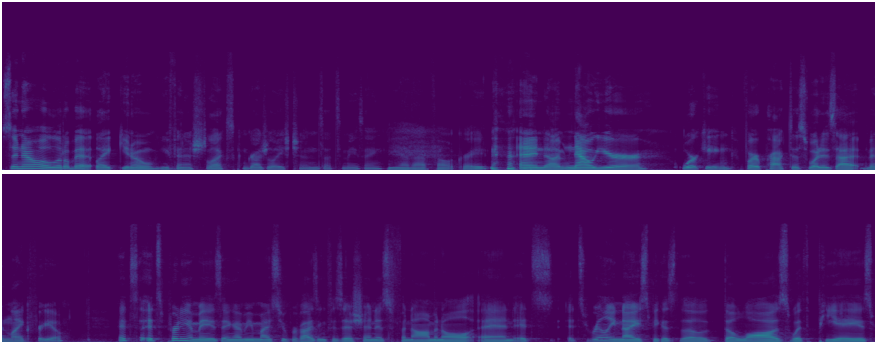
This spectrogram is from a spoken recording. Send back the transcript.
So now a little bit like, you know, you finished Lex. Congratulations. That's amazing. Yeah, that felt great. and um, now you're working for a practice. What has that been like for you? It's it's pretty amazing. I mean, my supervising physician is phenomenal, and it's it's really nice because the the laws with PAs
